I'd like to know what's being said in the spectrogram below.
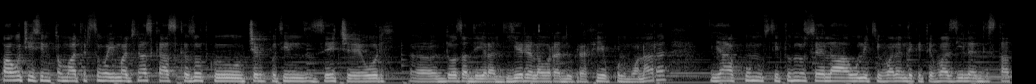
paucii simptomatici, să vă imaginați că a scăzut cu cel puțin 10 ori uh, doza de iradiere la o radiografie pulmonară. Ea acum situându-se la un echivalent de câteva zile de stat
